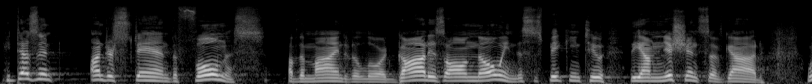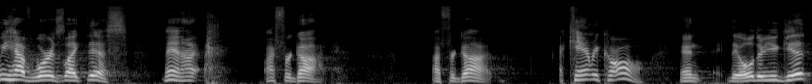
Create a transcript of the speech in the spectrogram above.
He doesn't understand the fullness of the mind of the Lord. God is all knowing. This is speaking to the omniscience of God. We have words like this Man, I, I forgot. I forgot. I can't recall. And the older you get,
